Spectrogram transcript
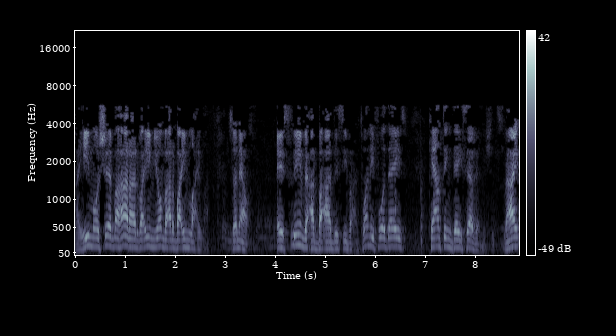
Vayi Moshe bahar arba'im yom v'arba'im laila. So now, ve'arba'a de Sivan. 24 days, counting day 7. Right?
